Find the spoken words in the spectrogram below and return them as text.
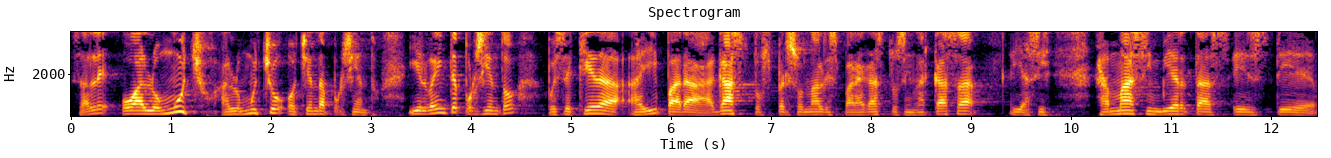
¿Sale? O a lo mucho, a lo mucho 80%. Y el 20% pues se queda ahí para gastos personales, para gastos en la casa y así. Jamás inviertas este,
